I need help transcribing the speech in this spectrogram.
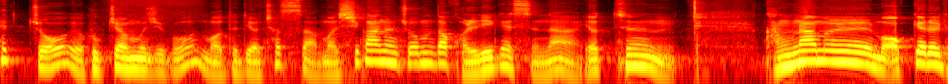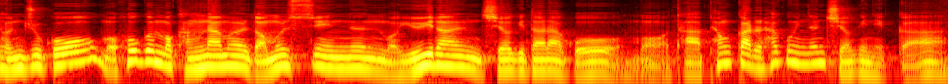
했죠. 국제 업무지구 뭐 드디어 쳤어. 뭐 시간은 좀 더 걸리겠으나 여튼 강남을 뭐 어깨를 견주고 뭐 혹은 뭐 강남을 넘을 수 있는 뭐 유일한 지역이다라고 뭐 다 평가를 하고 있는 지역이니까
